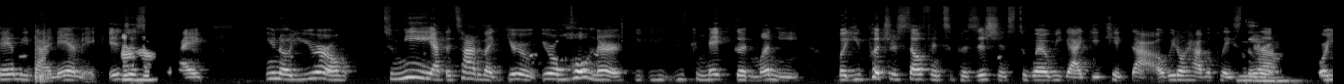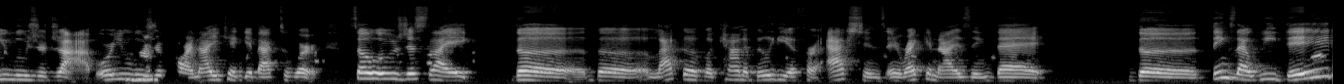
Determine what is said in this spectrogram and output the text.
family dynamic. It just uh-huh. like, you know, you're a, to me at the time, it's like you're you're a whole nurse. You, you you can make good money, but you put yourself into positions to where we got get kicked out or we don't have a place to yeah. live or you lose your job or you mm-hmm. lose your car now you can't get back to work so it was just like the the lack of accountability of her actions and recognizing that the things that we did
